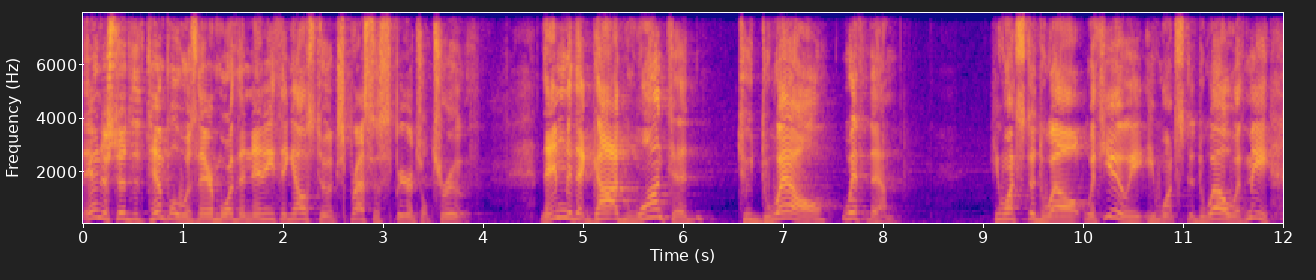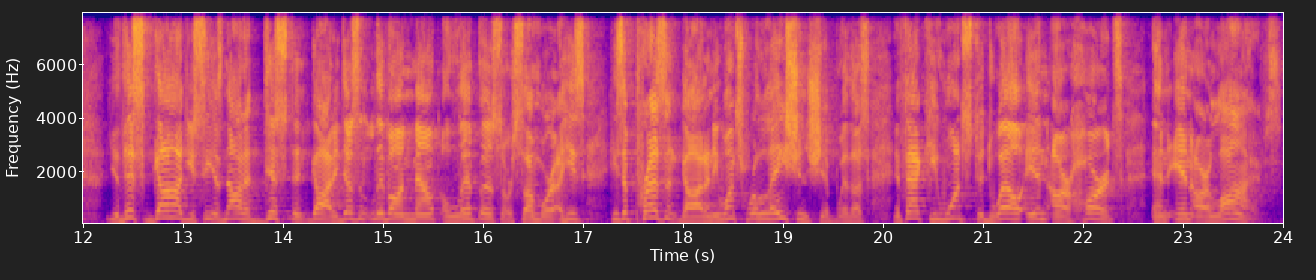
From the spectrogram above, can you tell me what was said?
They understood the temple was there more than anything else to express a spiritual truth, namely that God wanted to dwell with them. He wants to dwell with you. He, he, wants to dwell with me. This God, you see, is not a distant God. He doesn't live on Mount Olympus or somewhere. He's, he's a present God and He wants relationship with us. In fact, He wants to dwell in our hearts and in our lives.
